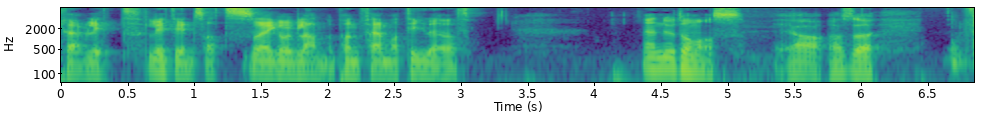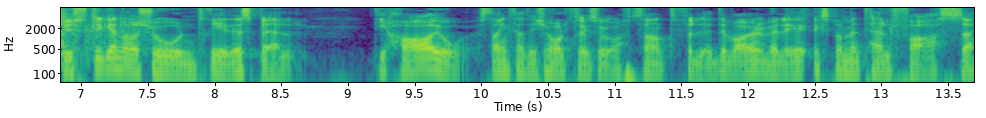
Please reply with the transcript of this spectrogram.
krever litt, litt innsats, så jeg òg lander på en fem av ti der. altså. Enn du, Thomas? Ja, altså Første generasjon 3D-spill De har jo strengt tatt ikke holdt seg så godt, sant? For det, det var jo en veldig eksperimentell fase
